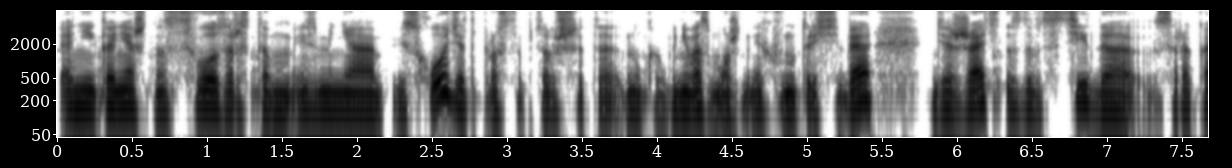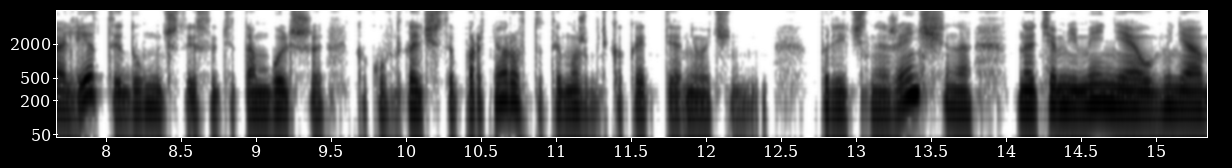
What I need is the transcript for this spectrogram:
Они, конечно, с возрастом из меня исходят, просто потому что это, ну, как бы невозможно их внутри себя держать с 20 до 40 лет и думать, что если у тебя там больше какого-то количества партнеров, то ты, может быть, какая-то не очень приличная женщина, но тем не менее у меня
